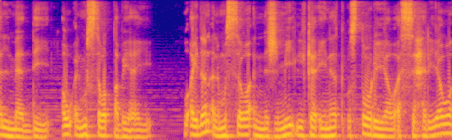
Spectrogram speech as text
المادي أو المستوى الطبيعي وأيضا المستوى النجمي للكائنات الأسطورية والسحرية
